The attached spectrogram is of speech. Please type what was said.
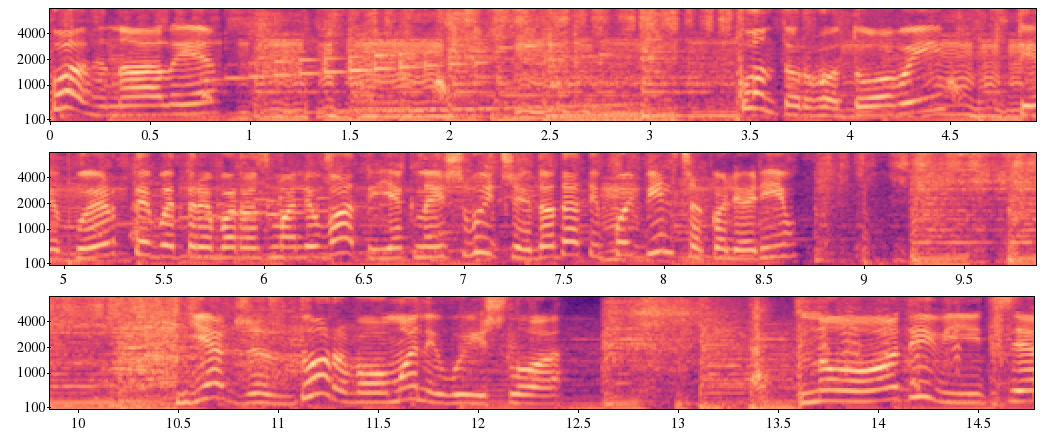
погнали. Контур готовий. Тепер тебе треба розмалювати якнайшвидше і додати побільше кольорів. Як же здорово у мене вийшло. Ну, дивіться.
